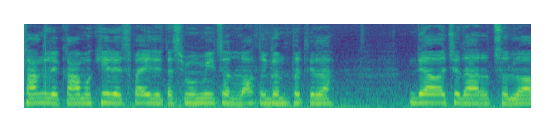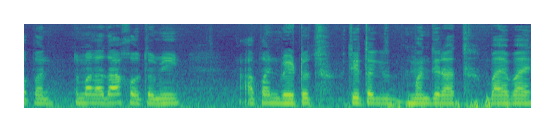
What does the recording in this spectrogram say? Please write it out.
चांगले कामं केलेच पाहिजे. त्याच्यामुळे मी चाललो आता गणपतीला. देवाच्या दारात चाललो आपण. तुम्हाला दाखवतो मी. आपण भेटूच तिथं मंदिरात. Bye bye.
